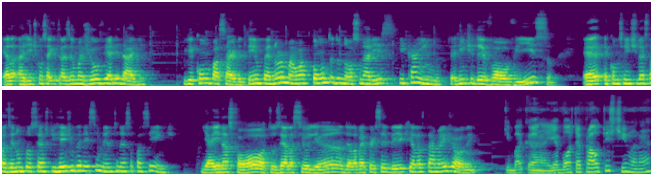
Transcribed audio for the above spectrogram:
ela, a gente consegue trazer uma jovialidade. Porque com o passar do tempo é normal a ponta do nosso nariz ir caindo. Se a gente devolve isso, é, é como se a gente estivesse fazendo um processo de rejuvenescimento nessa paciente. E aí nas fotos, ela se olhando, ela vai perceber que ela está mais jovem. Que bacana. E é bom até para autoestima, né?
